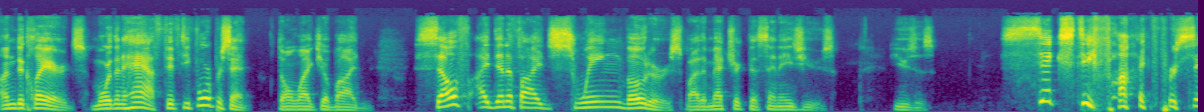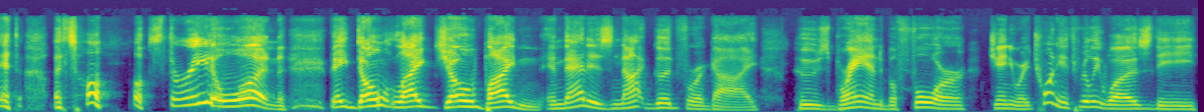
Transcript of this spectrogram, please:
Undeclareds, more than half, fifty-four percent, don't like Joe Biden. Self-identified swing voters, by the metric that St. A's use uses, sixty-five percent. It's almost three to one. They don't like Joe Biden. And that is not good for a guy whose brand before January 20th really was the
